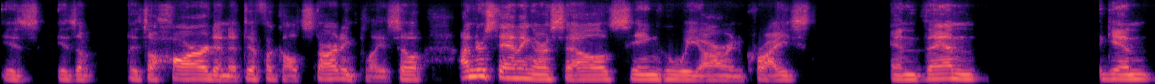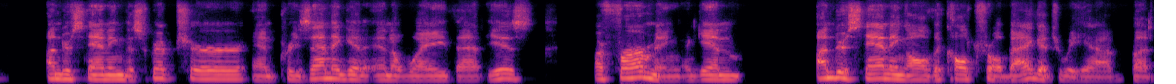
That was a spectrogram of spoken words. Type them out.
is is a it's a hard and a difficult starting place. So understanding ourselves, seeing who we are in Christ, and then again understanding the scripture and presenting it in a way that is affirming again understanding all the cultural baggage we have but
